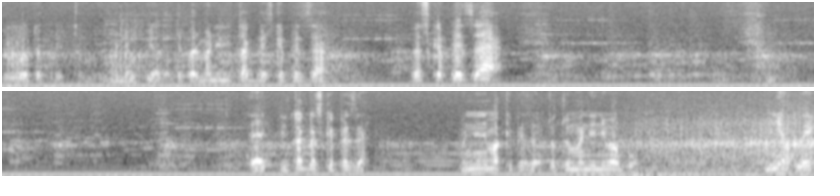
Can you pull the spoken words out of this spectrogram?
Пілота при тому. Мене вбили. Тепер в мене літак без КПЗ. Без КПЗ. Літак без КПЗ. У мене нема КПЗ, тобто в мене нема бомб. Мені облик.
